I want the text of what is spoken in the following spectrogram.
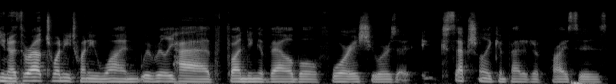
you know, throughout 2021, we really have funding available for issuers at exceptionally competitive prices.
